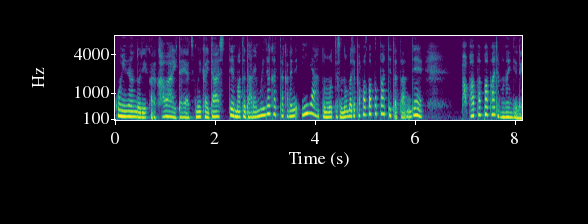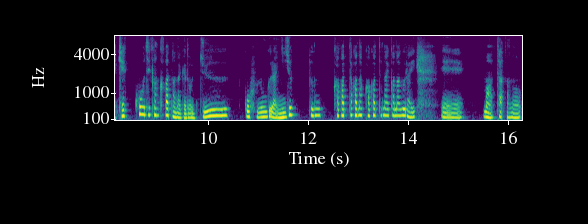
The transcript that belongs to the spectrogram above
コインランドリーから乾いたやつもう一回出してまた誰もいなかったからねいいやと思ってその場でパパパパパって畳んでパパパパパでもないんだよね。結構時間かかったんだけど15分ぐらい20分かかったかなかかってないかなぐらい、えーまあ、あの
